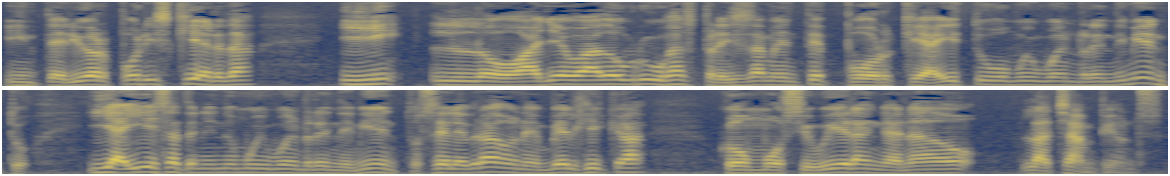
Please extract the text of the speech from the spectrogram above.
interior por izquierda, y lo ha llevado Brujas precisamente porque ahí tuvo muy buen rendimiento, y ahí está teniendo muy buen rendimiento, celebraron en Bélgica como si hubieran ganado la Champions,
